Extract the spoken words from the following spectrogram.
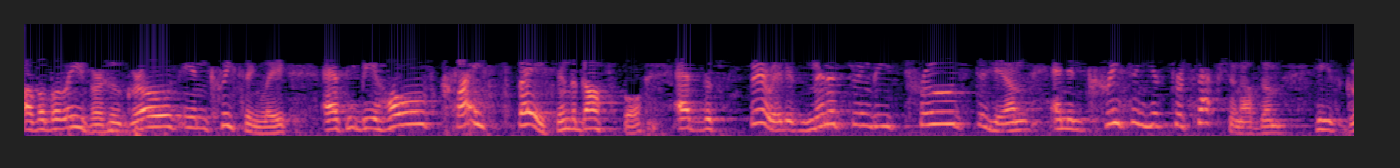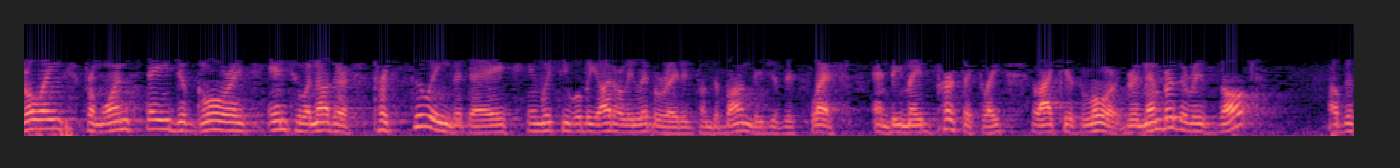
of a believer who grows increasingly as he beholds Christ's face in the gospel, as the Spirit is ministering these truths to him and increasing his perception of them, he's growing from one stage of glory into another, pursuing the day in which he will be utterly liberated from the bondage of this flesh and be made perfectly like his Lord. Remember the result of the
